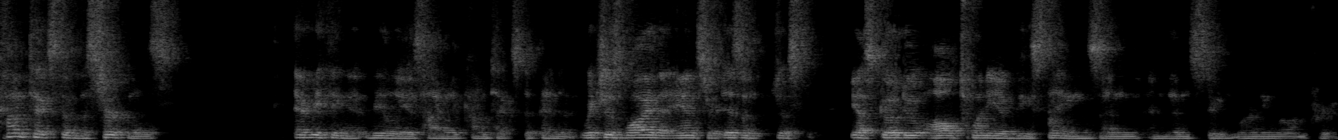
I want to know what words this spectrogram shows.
context of the circles, everything really is highly context dependent, which is why the answer isn't just, yes, go do all 20 of these things and, and then student learning will improve.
